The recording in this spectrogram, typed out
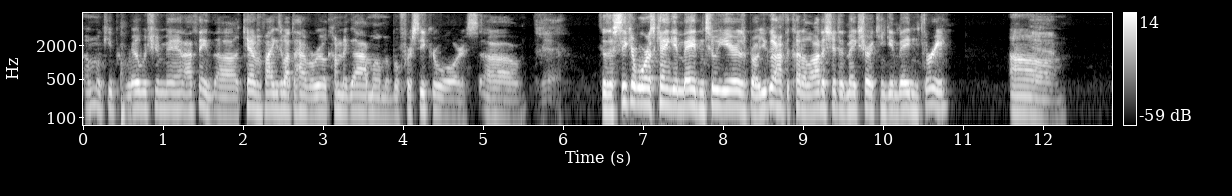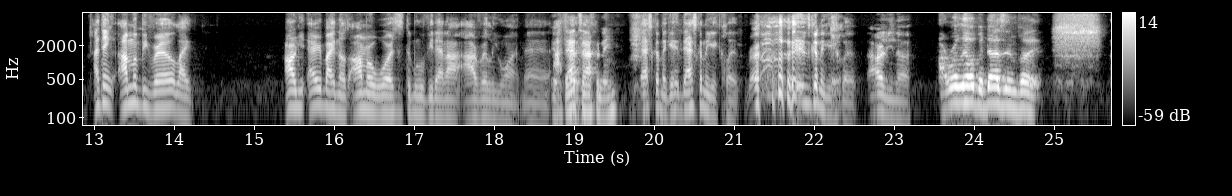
I'm gonna keep it real with you, man. I think uh, Kevin Feige's about to have a real come to God moment before Secret Wars. Um, Yeah, Because if Secret Wars can't get made in two years, bro, you're gonna have to cut a lot of shit to make sure it can get made in three. Um, I think I'm gonna be real. Like, everybody knows Armor Wars is the movie that I, I really want, man. If feel that's happening, that's gonna get that's gonna get clipped, bro. it's gonna get clipped. I already know. I really hope it doesn't, but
